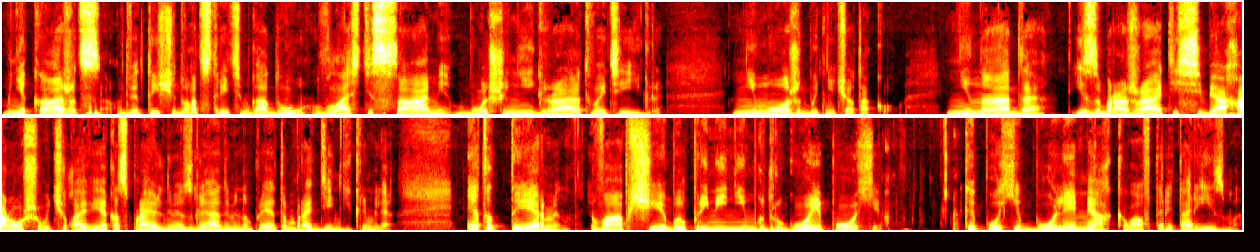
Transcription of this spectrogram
Мне кажется, в 2023 году власти сами больше не играют в эти игры. Не может быть ничего такого. Не надо изображать из себя хорошего человека с правильными взглядами, но при этом брать деньги Кремля. Этот термин вообще был применим к другой эпохе к эпохе более мягкого авторитаризма,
